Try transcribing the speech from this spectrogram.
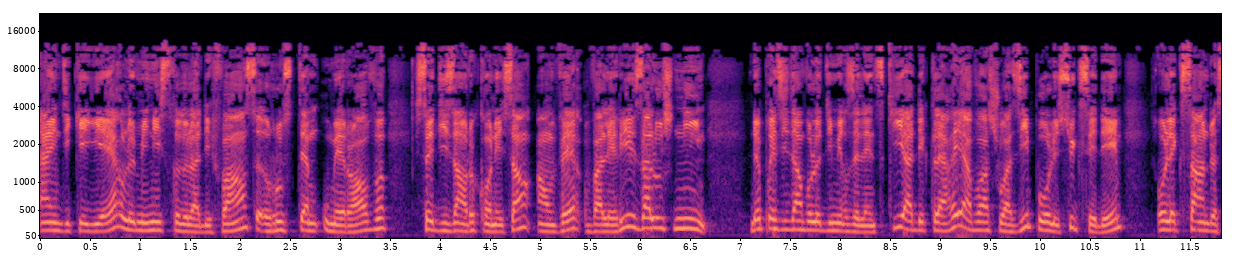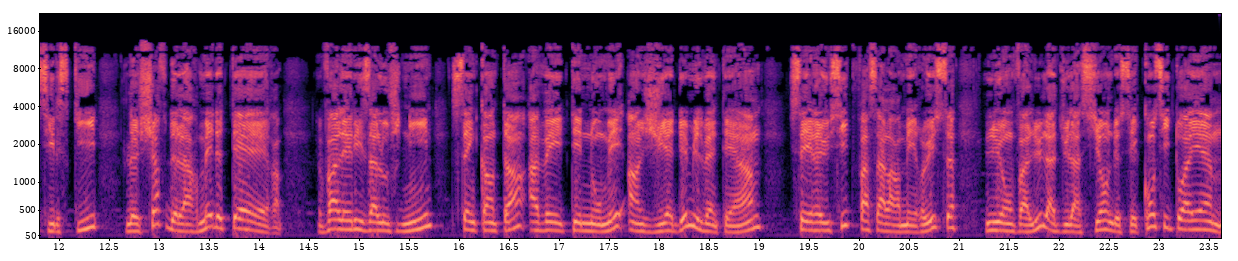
a indiqué hier le ministre de la Défense, Rustem Umerov, se disant reconnaissant envers Valéry Zaloujny. Le président Volodymyr Zelensky a déclaré avoir choisi pour lui succéder Alexandre Sirski, le chef de l'armée de terre. Valéry Zaloujny, 50 ans, avait été nommé en juillet 2021. Ses réussites face à l'armée russe lui ont valu l'adulation de ses concitoyens.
